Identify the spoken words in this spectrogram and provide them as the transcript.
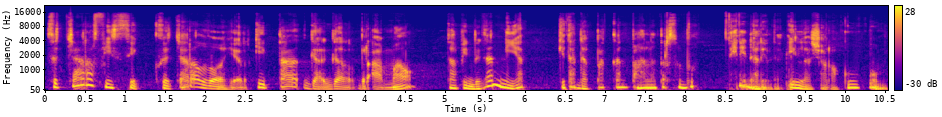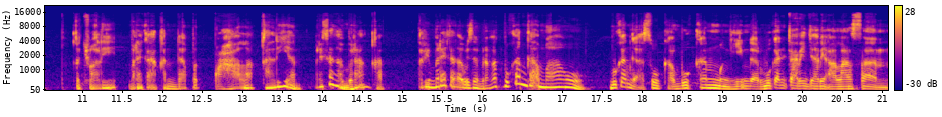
Secara fisik, secara zahir kita gagal beramal tapi dengan niat kita dapatkan pahala tersebut. Ini dalilnya. Illa syarakukum. Kecuali mereka akan dapat pahala kalian. Mereka nggak berangkat. Tapi mereka nggak bisa berangkat bukan nggak mau bukan nggak suka, bukan menghindar, bukan cari-cari alasan.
